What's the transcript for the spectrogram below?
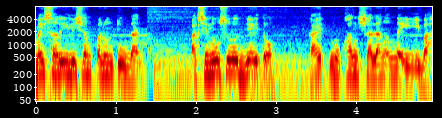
May sarili siyang panuntunan. At sinusunod niya ito kahit mukhang siya lang ang naiiba.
